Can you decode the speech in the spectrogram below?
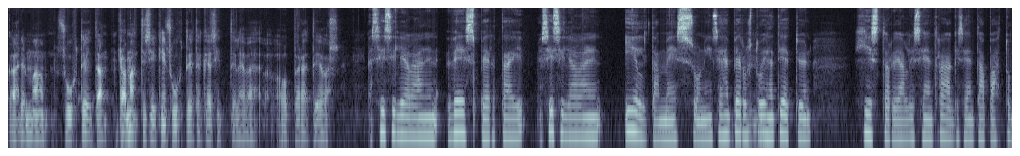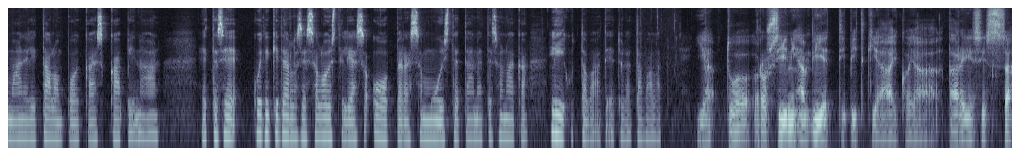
kahden maan suhteita, dramaattisiakin suhteita käsittelevä operateos. Sisilialainen Vesper tai sisilialainen iltamessu, niin sehän perustuu mm. ihan tiettyyn historialliseen traagiseen tapahtumaan, eli talonpoikaiskapinaan. Että se kuitenkin tällaisessa loistelijassa oopperassa muistetaan, että se on aika liikuttavaa tietyllä tavalla. Ja tuo Rossinihan vietti pitkiä aikoja Pariisissa.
